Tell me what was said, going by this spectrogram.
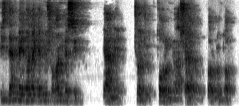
bizden meydana gelmiş olan nesil. Yani çocuk, torun ve aşağıya doğru. Torunun torunu.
